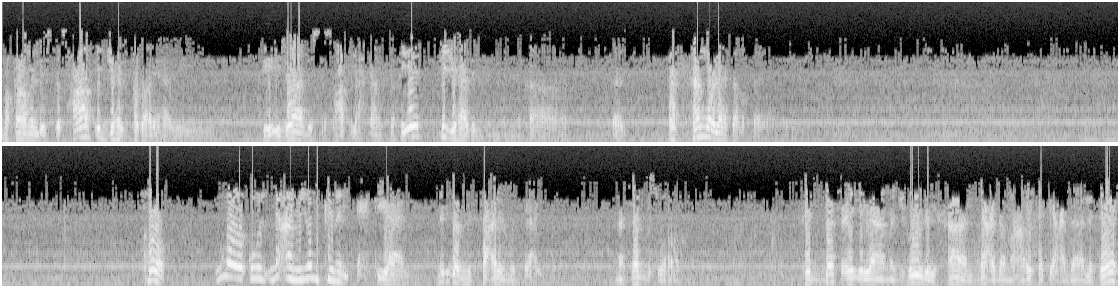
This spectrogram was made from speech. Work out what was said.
مقام الاستصحاب اتجه القضايا هذه. في إجراء الاستصحاب في الأحكام الفقهية تجي هذه النكات تفهم ولا تغفر هو ما يقول نعم يمكن الاحتيال. نقدر ندفع المدعي. نسب بصورة أخرى. في الدفع إلى مجهول الحال بعد معرفة عدالته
